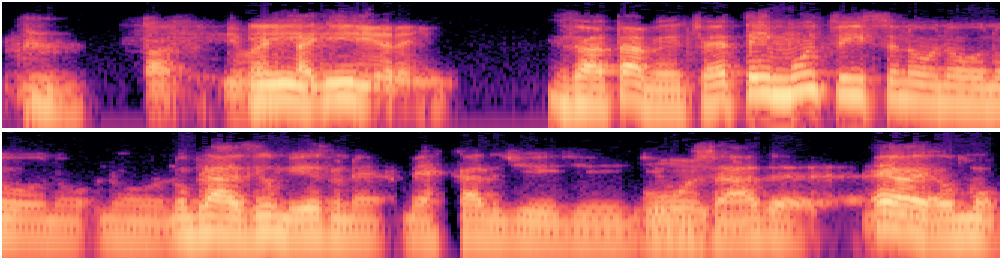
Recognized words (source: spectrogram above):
E vai e, estar inteiro ainda. Exatamente. É, tem muito isso no, no, no, no, no Brasil mesmo, né? Mercado de, de, de usada. É, eu, bom,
